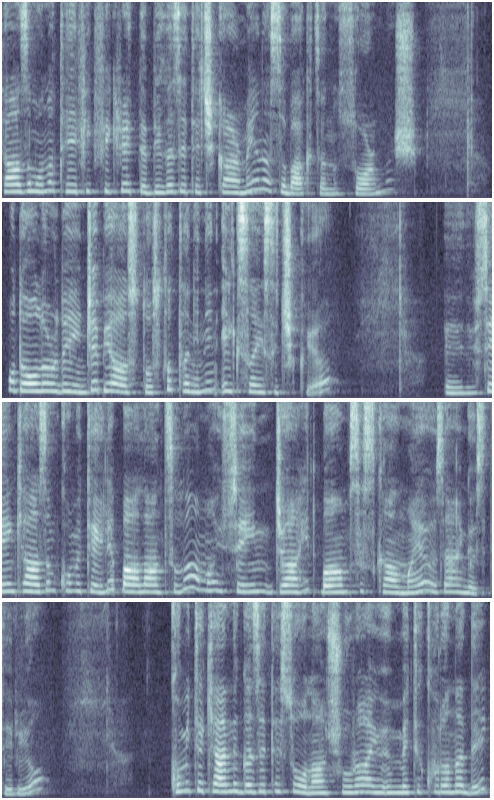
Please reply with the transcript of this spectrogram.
Kazım ona Tevfik Fikret'le bir gazete çıkarmaya nasıl baktığını sormuş. O da olur deyince 1 Ağustos'ta Tani'nin ilk sayısı çıkıyor. Ee, Hüseyin Kazım komiteyle bağlantılı ama Hüseyin Cahit bağımsız kalmaya özen gösteriyor. Komite kendi gazetesi olan Şurayı Ümmeti Kur'an'a dek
